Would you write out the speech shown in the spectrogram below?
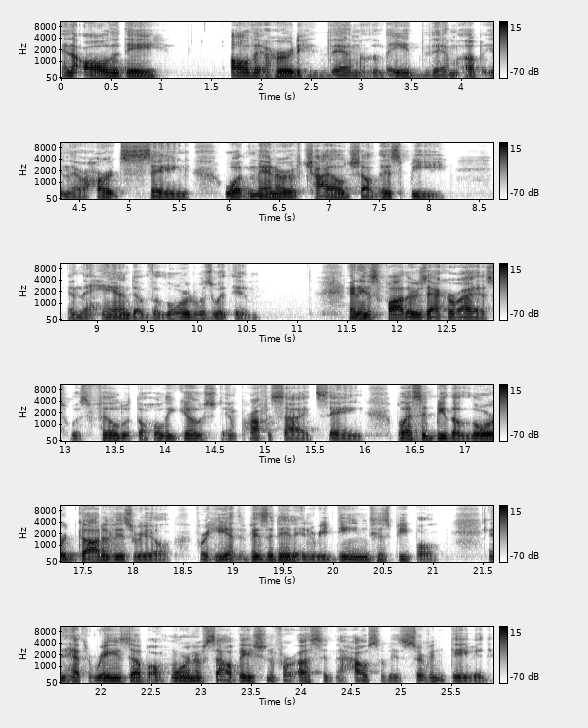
And all that they all that heard them laid them up in their hearts, saying, What manner of child shall this be? And the hand of the Lord was with him. And his father Zacharias was filled with the Holy Ghost and prophesied, saying, Blessed be the Lord God of Israel, for he hath visited and redeemed his people, and hath raised up a horn of salvation for us in the house of his servant David.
